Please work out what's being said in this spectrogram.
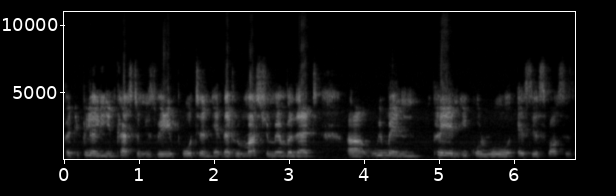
particularly in custom, is very important, and that we must remember that uh, women play an equal role as their spouses.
